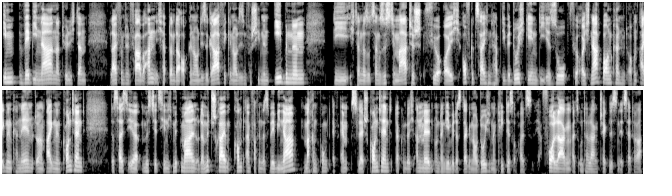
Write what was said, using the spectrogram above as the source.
im Webinar natürlich dann live und in Farbe an. Ich habe dann da auch genau diese Grafik, genau diesen verschiedenen Ebenen, die ich dann da sozusagen systematisch für euch aufgezeichnet habe, die wir durchgehen, die ihr so für euch nachbauen könnt mit euren eigenen Kanälen, mit eurem eigenen Content. Das heißt, ihr müsst jetzt hier nicht mitmalen oder mitschreiben, kommt einfach in das Webinar machen.fm slash content, da könnt ihr euch anmelden und dann gehen wir das da genau durch und dann kriegt ihr es auch als ja, Vorlagen, als Unterlagen, Checklisten etc.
